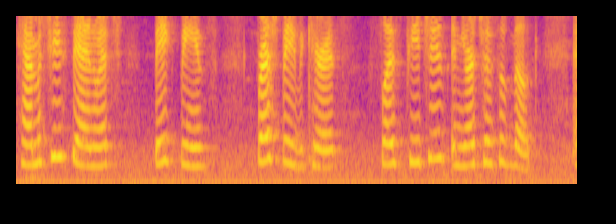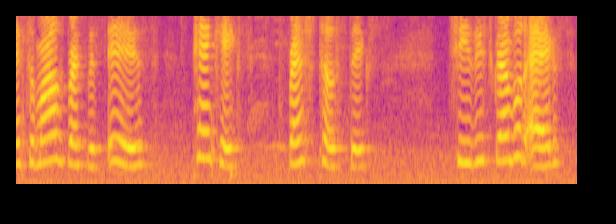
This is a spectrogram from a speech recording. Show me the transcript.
ham and cheese sandwich, baked beans, fresh baby carrots, sliced peaches, and your choice of milk. And tomorrow's breakfast is pancakes, French toast sticks, cheesy scrambled eggs,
